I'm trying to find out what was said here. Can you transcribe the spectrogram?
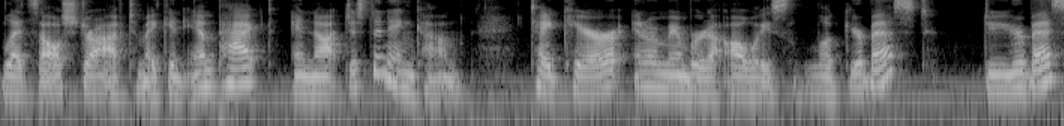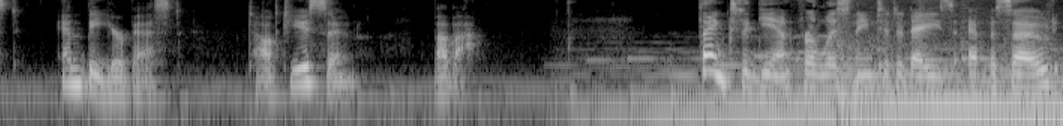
let's all strive to make an impact and not just an income. Take care and remember to always look your best, do your best, and be your best. Talk to you soon. Bye bye. Thanks again for listening to today's episode.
